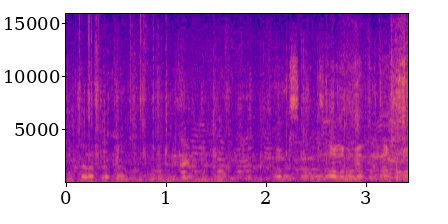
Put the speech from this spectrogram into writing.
Bu tarafta ben söylüyorum. Alım yaptıktan sonra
